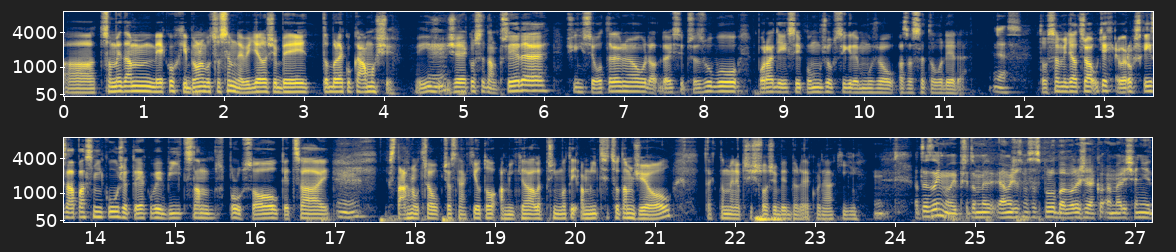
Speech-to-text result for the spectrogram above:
A co mi tam jako chybělo, nebo co jsem neviděl, že by to byly jako kámoši. Víš, hmm. že jako se tam přijede, všichni si otrénujou, dají si přes hubu, poradí si, pomůžou si, kde můžou a zase to odjede. Yes. To jsem viděl třeba u těch evropských zápasníků, že ty jakoby víc tam spolu jsou, kecaj, mm. stáhnou třeba občas nějakého toho amíka, ale přímo ty amíci, co tam žijou, tak to mi nepřišlo, že by byly jako nějaký... Mm. A to je zajímavé, přitom my, já že jsme se spolu bavili, že jako američani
